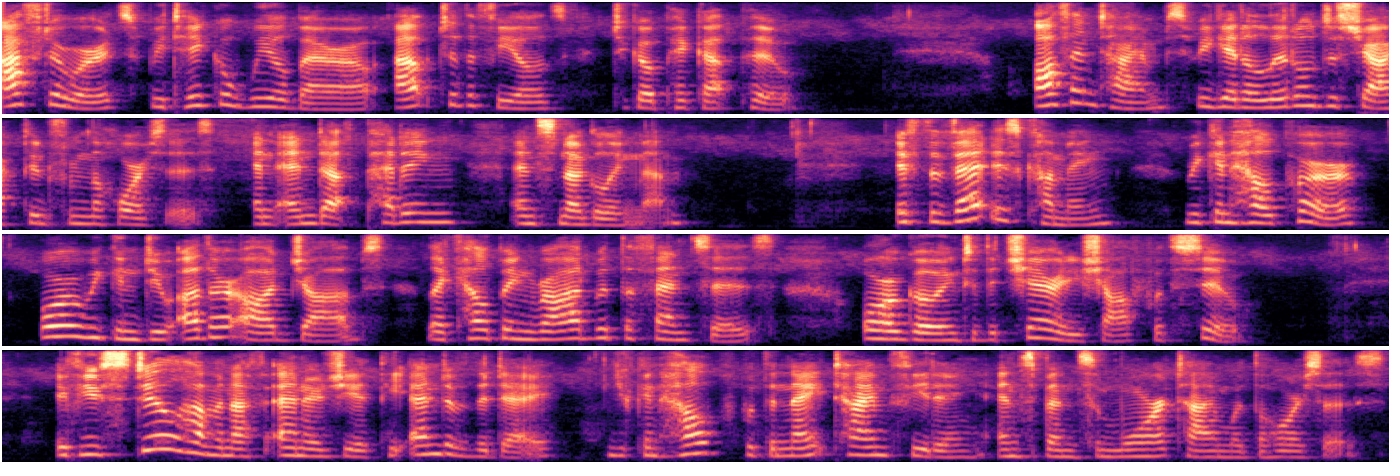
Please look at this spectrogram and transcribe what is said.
Afterwards, we take a wheelbarrow out to the fields to go pick up poo. Oftentimes, we get a little distracted from the horses and end up petting and snuggling them. If the vet is coming, we can help her, or we can do other odd jobs like helping Rod with the fences or going to the charity shop with Sue. If you still have enough energy at the end of the day, you can help with the nighttime feeding and spend some more time with the horses.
